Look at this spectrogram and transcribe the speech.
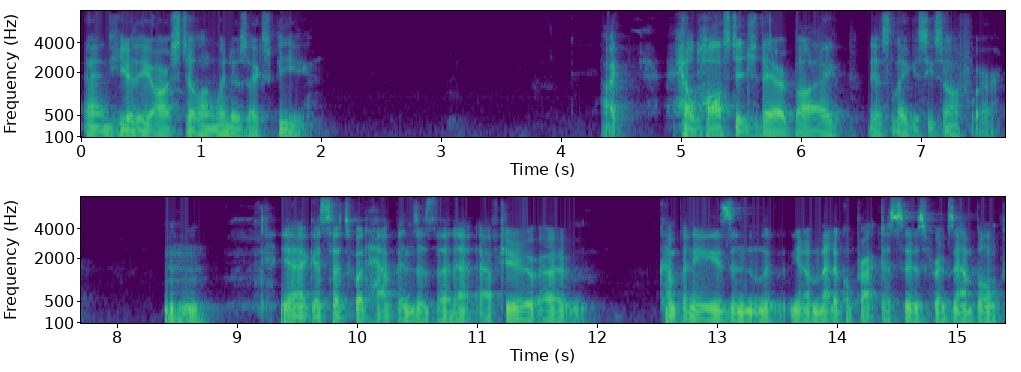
And here they are still on Windows XP. Held hostage there by this legacy software. Mm-hmm. Yeah, I guess that's what happens is that after uh, companies and you know medical practices, for example,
